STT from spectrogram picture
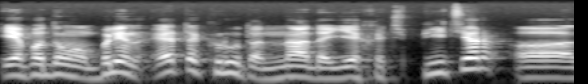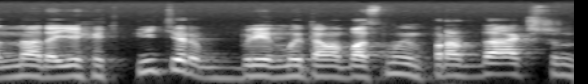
Я подумал, блин, это круто, надо ехать в Питер, э, надо ехать в Питер, блин, мы там обоснуем продакшн,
